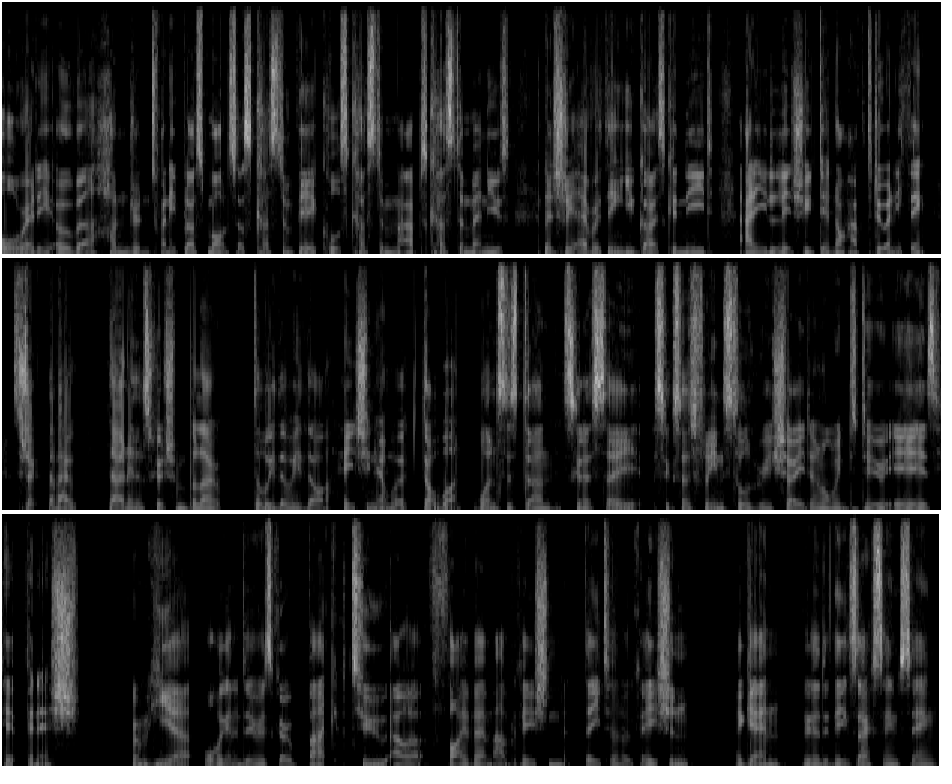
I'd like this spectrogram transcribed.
already over 120 plus mods. That's custom vehicles, custom maps, custom menus, literally everything you guys can need, and you literally did not have to do anything. So check that out down in the description below www.htnetwork.one. Once it's done, it's going to say successfully installed Reshade and all we need to do is hit finish. From here, what we're going to do is go back to our FiveM application data location. Again, we're going to do the exact same thing.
